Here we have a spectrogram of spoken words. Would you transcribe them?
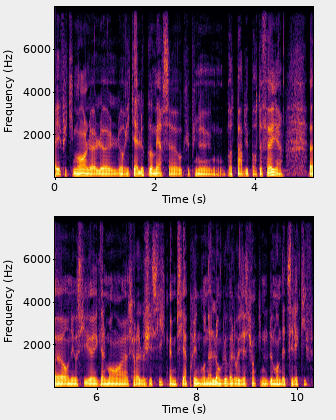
effectivement le, le, le, retail, le commerce occupe une, une, grosse part du portefeuille. on est aussi euh, également euh, sur la logistique, même si après nous on a l'angle valorisation qui nous demande d'être sélectif.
